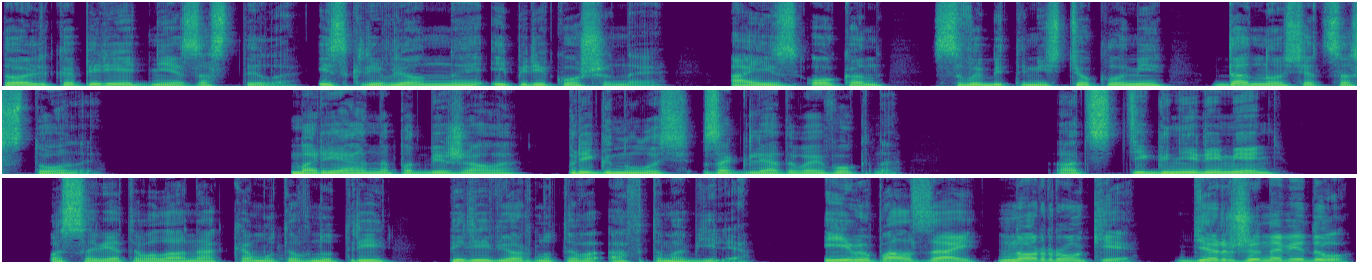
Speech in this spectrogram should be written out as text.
только переднее застыло, искривленное и перекошенное, а из окон с выбитыми стеклами доносятся стоны. Марианна подбежала, пригнулась, заглядывая в окна. «Отстегни ремень», — посоветовала она кому-то внутри перевернутого автомобиля. «И выползай, но руки держи на виду!»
